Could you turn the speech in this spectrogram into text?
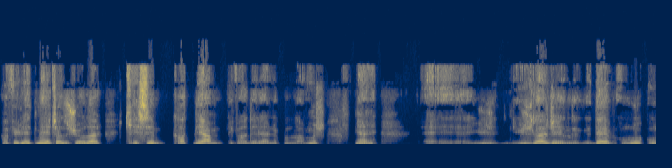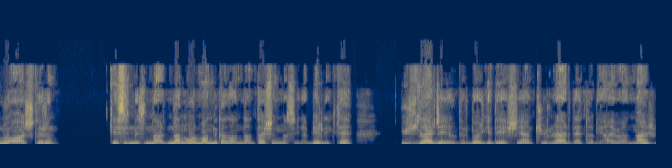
hafifletmeye çalışıyorlar. Kesim, katliam ifadelerini kullanmış. Yani e, yüzlerce yıllık dev ulu, ulu ağaçların kesilmesinin ardından ormanlık alandan taşınmasıyla birlikte yüzlerce yıldır bölgede yaşayan türler de tabii hayvanlar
